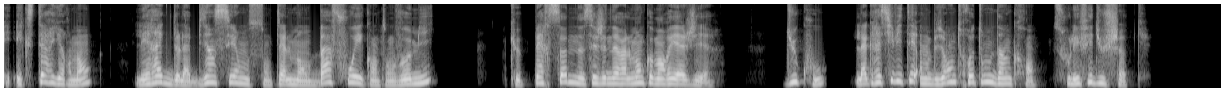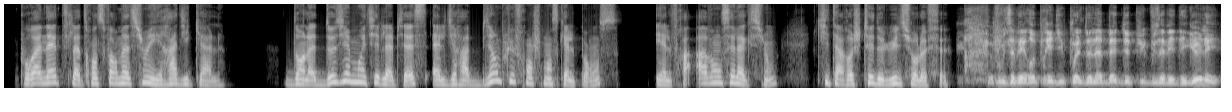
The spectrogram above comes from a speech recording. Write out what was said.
Et extérieurement, les règles de la bienséance sont tellement bafouées quand on vomit que personne ne sait généralement comment réagir. Du coup, l'agressivité ambiante retombe d'un cran, sous l'effet du choc. Pour Annette, la transformation est radicale. Dans la deuxième moitié de la pièce, elle dira bien plus franchement ce qu'elle pense, et elle fera avancer l'action, quitte à rejeter de l'huile sur le feu. Vous avez repris du poil de la bête depuis que vous avez dégueulé.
